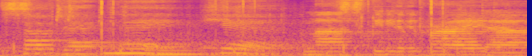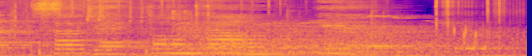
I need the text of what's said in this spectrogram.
Subject name here. must be the pride of Subject hometown here.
